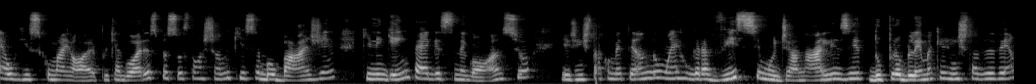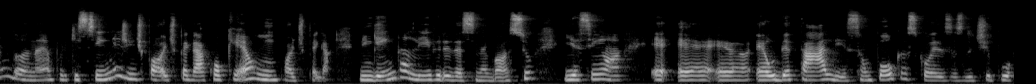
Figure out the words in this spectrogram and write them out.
é o risco maior, porque agora as pessoas estão achando que isso é bobagem, que ninguém pega esse negócio, e a gente está cometendo um erro gravíssimo de análise do problema que a gente está vivendo, né? Porque sim, a gente pode pegar, qualquer um pode pegar. Ninguém está livre desse negócio. E assim, ó, é, é, é, é, o detalhe, são poucas coisas, do tipo,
